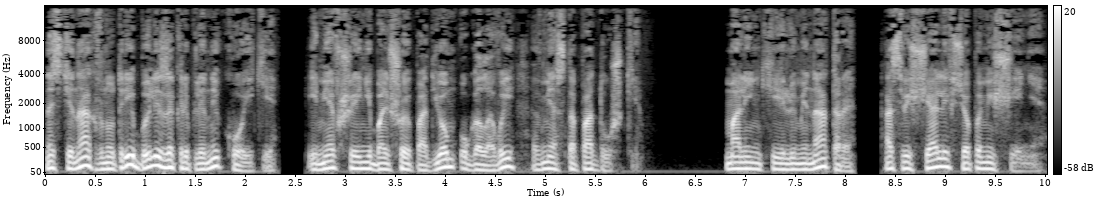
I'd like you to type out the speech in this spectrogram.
На стенах внутри были закреплены койки, имевшие небольшой подъем у головы вместо подушки. Маленькие иллюминаторы освещали все помещение.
